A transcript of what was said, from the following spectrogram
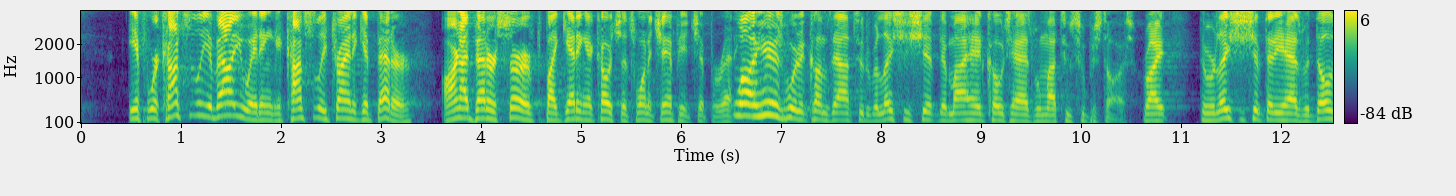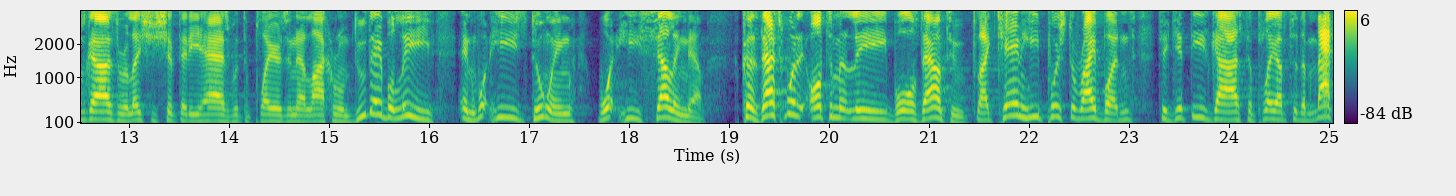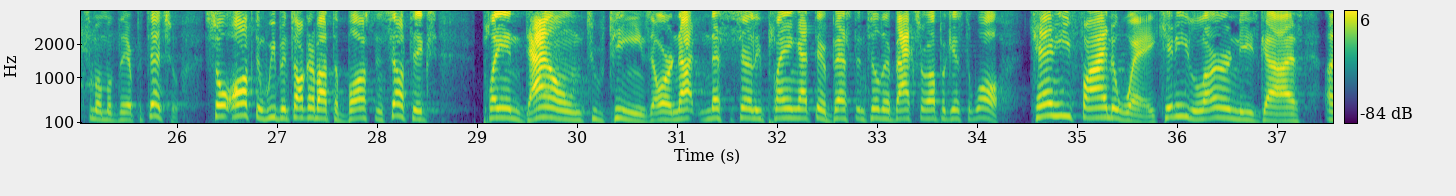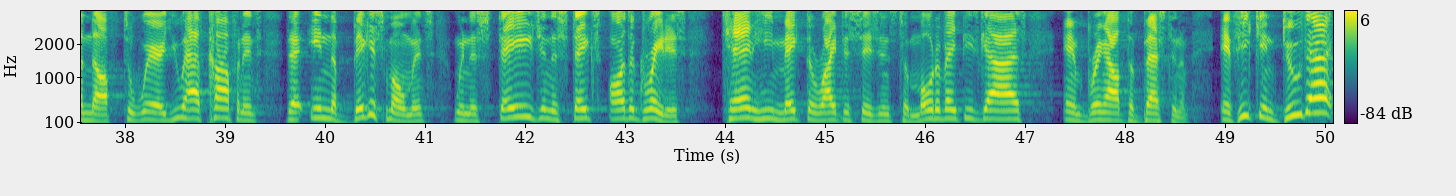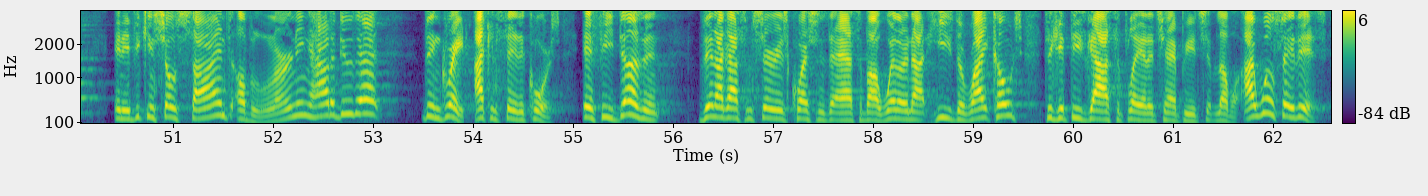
if we're constantly evaluating and constantly trying to get better, aren't I better served by getting a coach that's won a championship already? Well, here's what it comes down to the relationship that my head coach has with my two superstars, right? The relationship that he has with those guys, the relationship that he has with the players in that locker room. Do they believe in what he's doing, what he's selling them? Because that's what it ultimately boils down to. Like, can he push the right buttons to get these guys to play up to the maximum of their potential? So often we've been talking about the Boston Celtics playing down to teams or not necessarily playing at their best until their backs are up against the wall. Can he find a way? Can he learn these guys enough to where you have confidence that in the biggest moments, when the stage and the stakes are the greatest, can he make the right decisions to motivate these guys and bring out the best in them? If he can do that, and if he can show signs of learning how to do that, then great, I can stay the course. If he doesn't, then I got some serious questions to ask about whether or not he's the right coach to get these guys to play at a championship level. I will say this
